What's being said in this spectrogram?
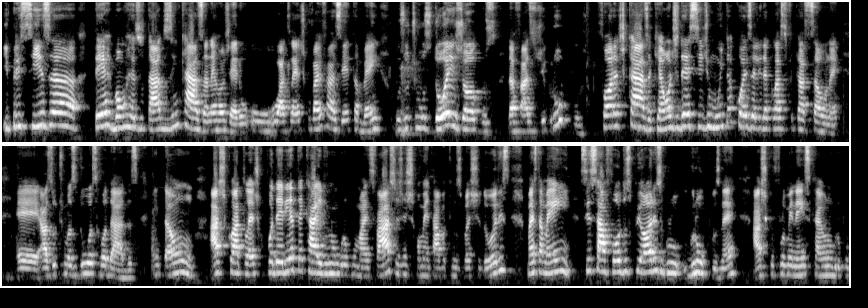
e precisa ter bons resultados em casa, né, Rogério? O, o Atlético vai fazer também os últimos dois jogos da fase de grupos fora de casa, que é onde decide muita coisa ali da classificação, né? É, as últimas duas rodadas. Então, acho que o Atlético poderia ter caído num grupo mais fácil, a gente comentava aqui nos bastidores, mas também se safou dos piores gru grupos, né? Acho que o Fluminense caiu num grupo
